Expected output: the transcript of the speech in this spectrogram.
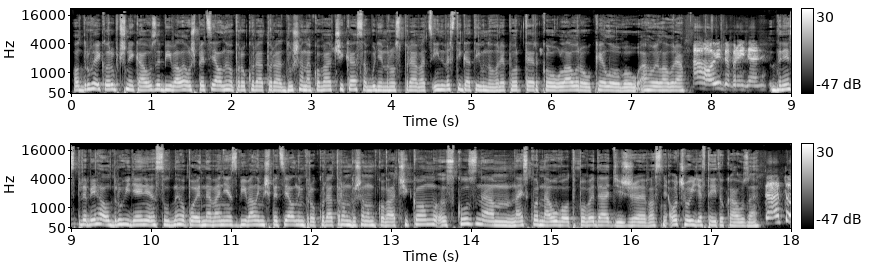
O druhej korupčnej kauze bývalého špeciálneho prokurátora Dušana Kováčika sa budem rozprávať s investigatívnou reportérkou Laurou Kelovou. Ahoj Laura. Ahoj, dobrý deň. Dnes prebiehal druhý deň súdneho pojednávania s bývalým špeciálnym prokurátorom Dušanom Kováčikom. Skús nám najskôr na úvod povedať, že vlastne o čo ide v tejto kauze. Táto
